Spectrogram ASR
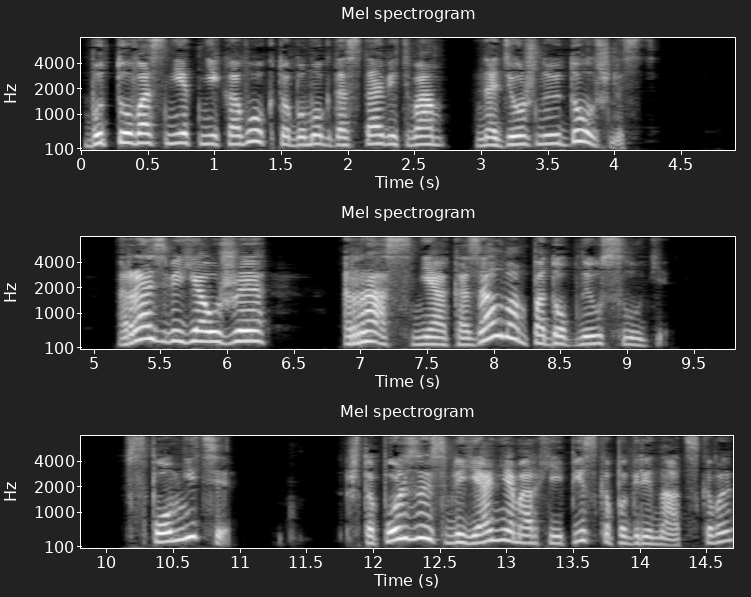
будто у вас нет никого, кто бы мог доставить вам надежную должность. Разве я уже раз не оказал вам подобные услуги. Вспомните, что, пользуясь влиянием архиепископа Гренадского,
